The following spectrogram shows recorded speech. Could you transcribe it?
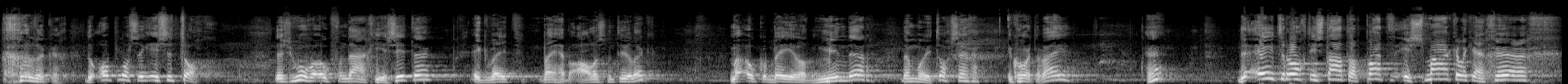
Gelukkig, de oplossing is het toch. Dus hoe we ook vandaag hier zitten, ik weet, wij hebben alles natuurlijk, maar ook al ben je wat minder, dan moet je toch zeggen, ik hoor erbij. De eetrocht die staat apart, is smakelijk en geurig.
